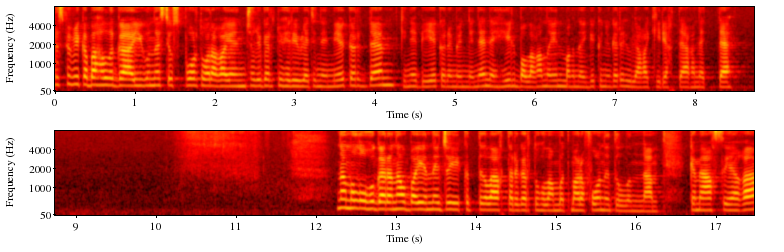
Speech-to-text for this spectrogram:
Республика бағылыға юности спорт орағайын чөлігер түхері үлетін әме көрді, кіне бие көріменнен әхил балаған айын мағынайғы күнігер үліға керектәғін әтті. Намылуғы гаранал байыны жайы кыттыла ақтарғар тұғыламыт марафон ұтылынна. Кәмі ақсыяға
